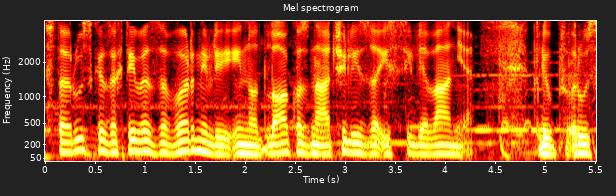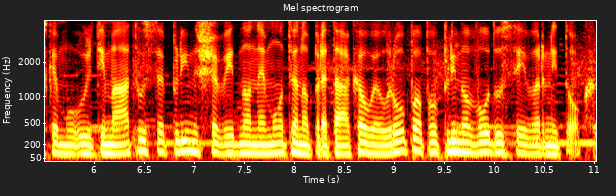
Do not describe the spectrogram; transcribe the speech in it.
sta ruske zahteve zavrnili in odlog označili za izsiljevanje. Kljub ruskemu ultimatu se plin še vedno nemoteno pretaka v Evropo po plinovodu Severni tok.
